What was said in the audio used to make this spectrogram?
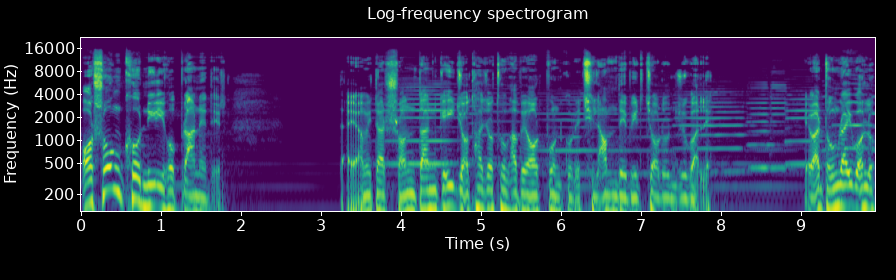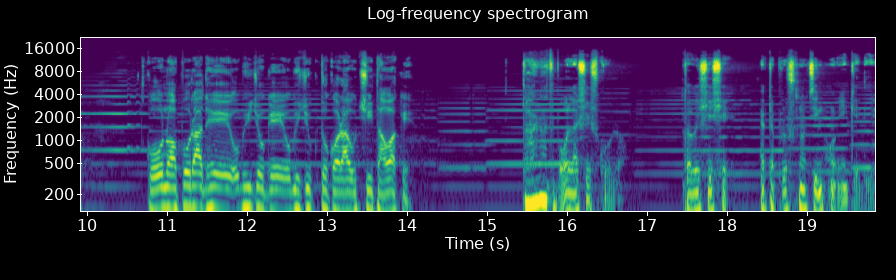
অসংখ্য নিরীহ প্রাণেদের। তাই আমি তার সন্তানকেই যথাযথভাবে অর্পণ করেছিলাম দেবীর চরণ যুগলে। এবার তোমরাই বলো, কোন অপরাধে, অভিযোগে অভিযুক্ত করা উচিত আমাকে? তারনাথ বলা শেষ করল, তবে শেষে একটা প্রশ্ন চিহ্ন এঁকে দিয়ে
